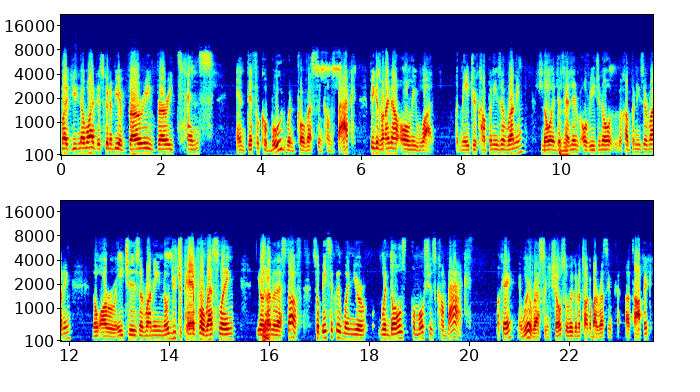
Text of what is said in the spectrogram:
But you know what? It's going to be a very, very tense and difficult mood when pro wrestling comes back because right now only what the major companies are running. No mm-hmm. independent or regional companies are running. No ROHs are running. No New Japan Pro Wrestling. You know, No. none of that stuff. So basically, when you're when those promotions come back, okay, and we're a wrestling show, so we're going to talk about a wrestling uh, topic.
